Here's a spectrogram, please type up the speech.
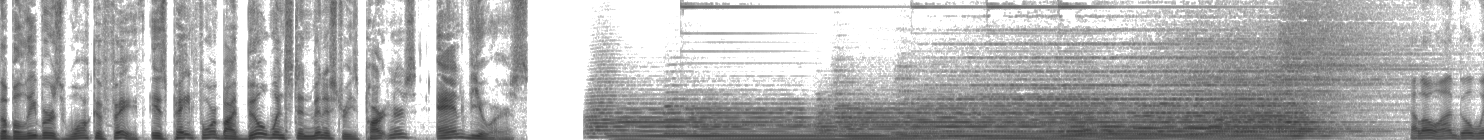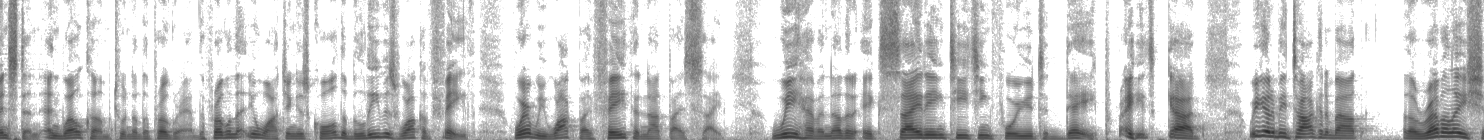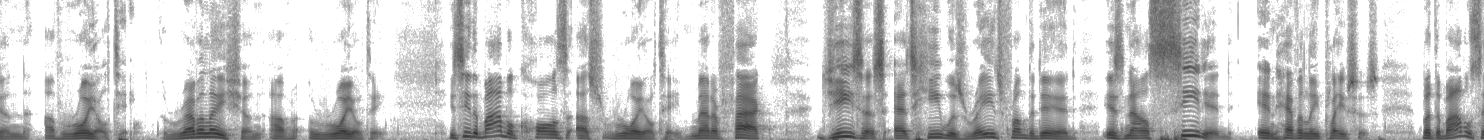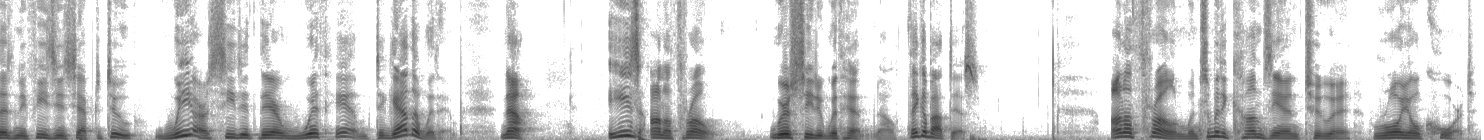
The Believer's Walk of Faith is paid for by Bill Winston Ministries partners and viewers. Hello, I'm Bill Winston, and welcome to another program. The program that you're watching is called The Believer's Walk of Faith, where we walk by faith and not by sight. We have another exciting teaching for you today. Praise God. We're going to be talking about the revelation of royalty. The revelation of royalty. You see, the Bible calls us royalty. Matter of fact, Jesus, as he was raised from the dead, is now seated in heavenly places. But the Bible says in Ephesians chapter 2, we are seated there with him, together with him. Now, he's on a throne. We're seated with him. Now, think about this. On a throne, when somebody comes into a royal court,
